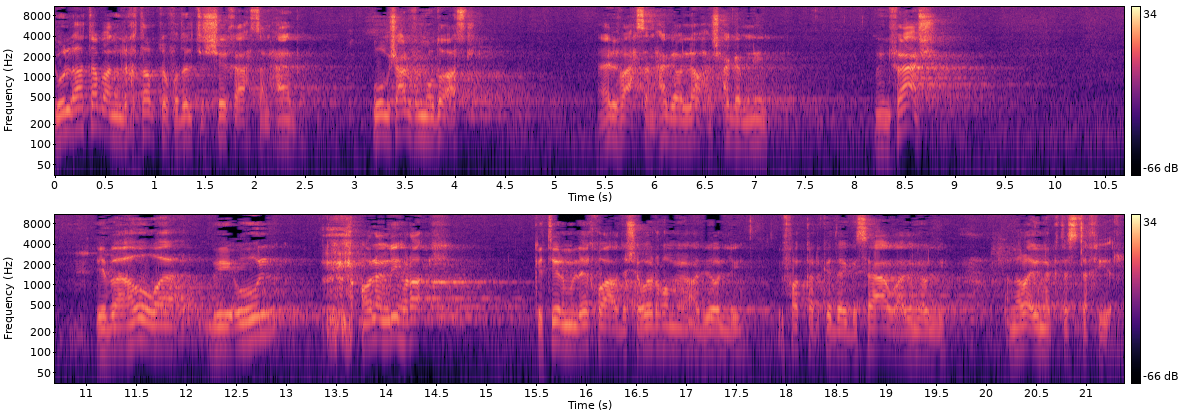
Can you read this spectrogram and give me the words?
يقول آه طبعا اللي اخترته فضيلة الشيخ أحسن حاجة هو مش عارف الموضوع أصلا. عارف أحسن حاجة ولا أوحش حاجة منين؟ ما ينفعش. يبقى هو بيقول اولا ليه رأي كتير من الإخوة اقعد اشاورهم يقعد يقول لي يفكر كده يجي ساعة وبعدين يقول لي أنا رأيي إنك تستخير.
